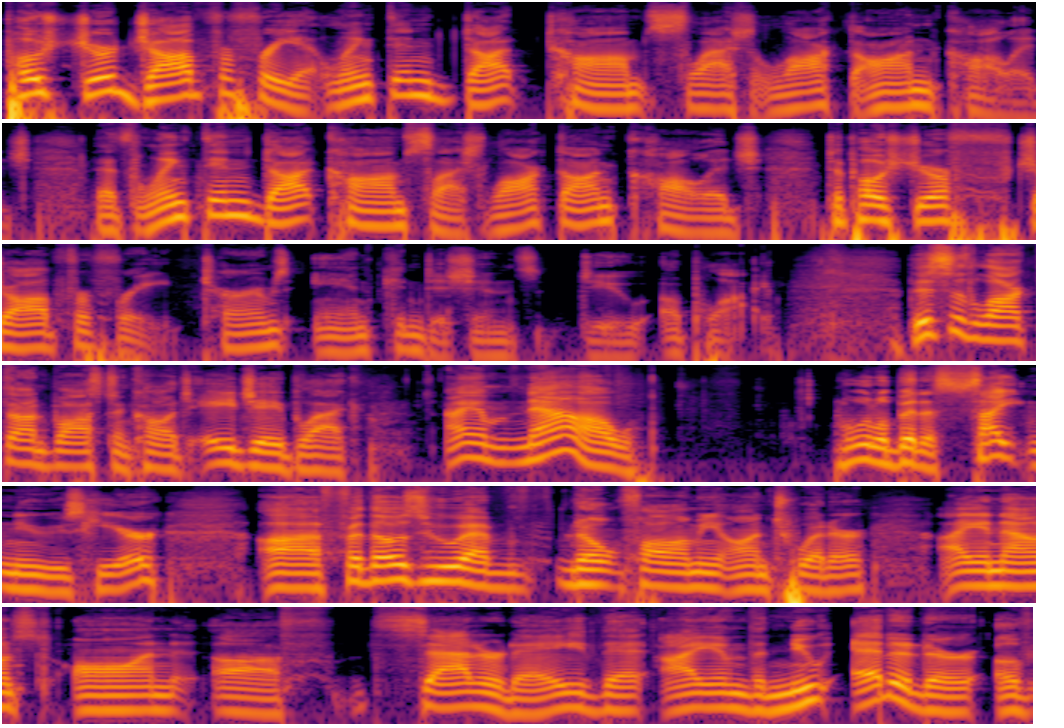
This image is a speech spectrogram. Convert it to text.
Post your job for free at linkedin.com slash locked on college. That's linkedin.com slash locked on college to post your f- job for free. Terms and conditions do apply. This is Locked On Boston College. AJ Black. I am now a little bit of site news here. Uh, for those who have don't follow me on Twitter, I announced on uh, Saturday that I am the new editor of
